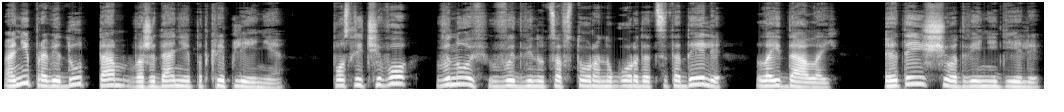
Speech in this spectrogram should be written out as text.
они проведут там в ожидании подкрепления, после чего вновь выдвинутся в сторону города-цитадели Лайдалой. Это еще две недели.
